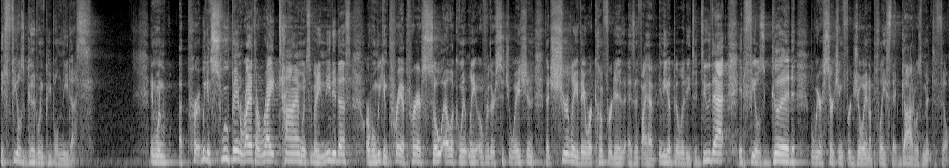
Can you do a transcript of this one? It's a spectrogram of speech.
it feels good when people need us. And when per- we can swoop in right at the right time when somebody needed us, or when we can pray a prayer so eloquently over their situation that surely they were comforted as if I have any ability to do that. It feels good, but we are searching for joy in a place that God was meant to fill.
